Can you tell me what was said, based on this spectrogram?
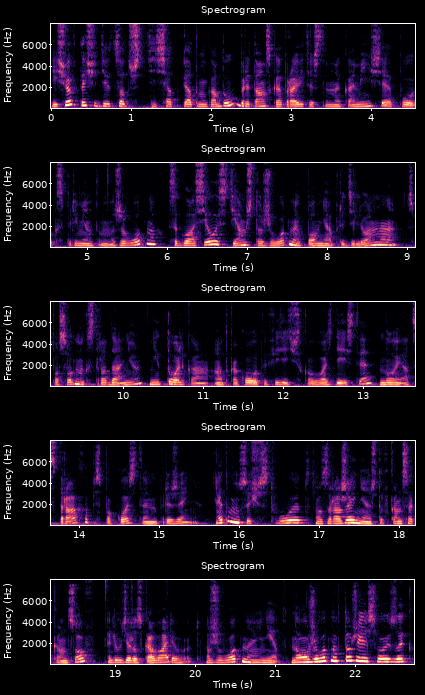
Еще в 1965 году британская правительственная комиссия по экспериментам на животных согласилась с тем, что животные вполне определенно способны к страданию не только от какого-то физического воздействия, но и от страха, беспокойства и напряжения. Этому существует возражение понимание, что в конце концов люди разговаривают, а животные нет. Но у животных тоже есть свой язык,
